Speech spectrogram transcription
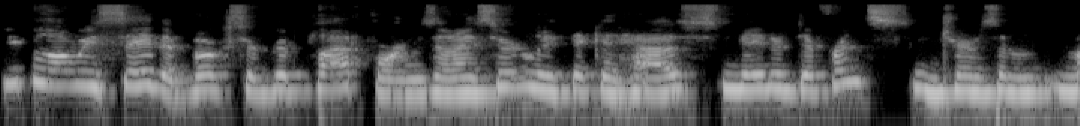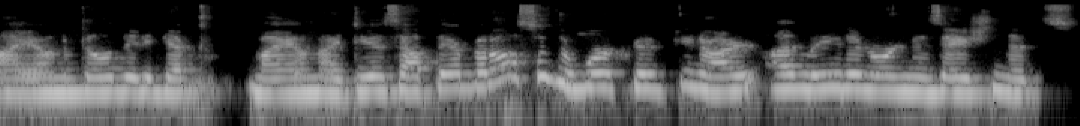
people always say that books are good platforms, and I certainly think it has made a difference in terms of my own ability to get my own ideas out there, but also the work of, you know, I, I lead an organization that's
